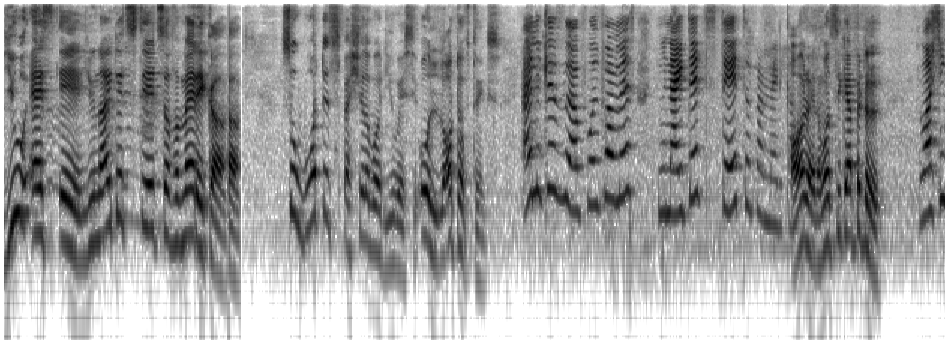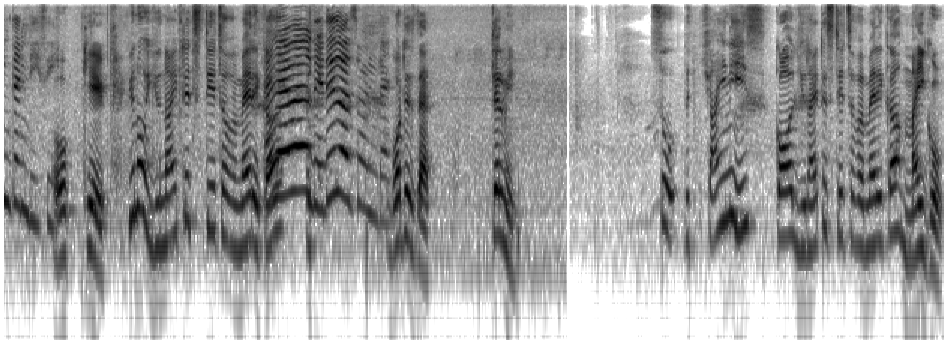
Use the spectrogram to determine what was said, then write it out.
USA, United States of America. So, what is special about USA? Oh, lot of things. And it is uh, full form is United States of America. All right, and what's the capital? Washington DC. Okay, you know, United States of America. I a riddle also on that. What is that? Tell me. So the Chinese call United States of America Maigo.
